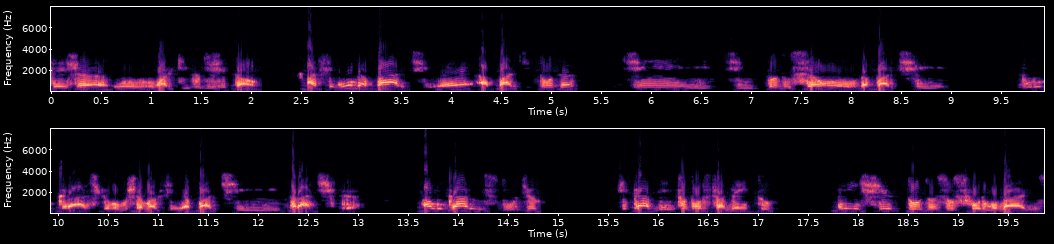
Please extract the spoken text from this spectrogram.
seja um, um arquivo digital. A segunda parte é a parte toda de, de produção da parte burocrática prática, vamos chamar assim, a parte prática. Alugar o estúdio, ficar dentro do orçamento, preencher todos os formulários,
